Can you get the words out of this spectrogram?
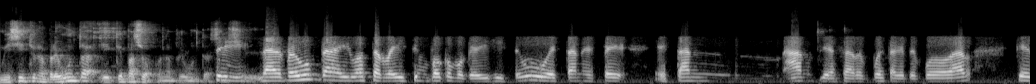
me hiciste una pregunta, ¿y qué pasó con la pregunta? Sí, la pregunta y vos te reíste un poco porque dijiste, uh, es tan, espe- es tan amplia esa respuesta que te puedo dar, que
